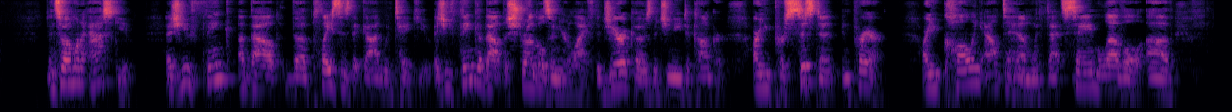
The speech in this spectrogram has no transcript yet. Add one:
And so, I want to ask you, as you think about the places that God would take you, as you think about the struggles in your life, the Jerichos that you need to conquer, are you persistent in prayer? Are you calling out to Him with that same level of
